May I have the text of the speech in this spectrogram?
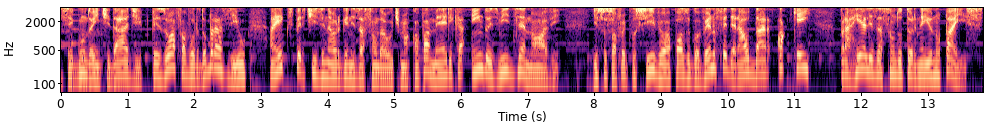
Segundo a entidade, pesou a favor do Brasil a expertise na organização da última Copa América em 2019. Isso só foi possível após o governo federal dar ok para a realização do torneio no país.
